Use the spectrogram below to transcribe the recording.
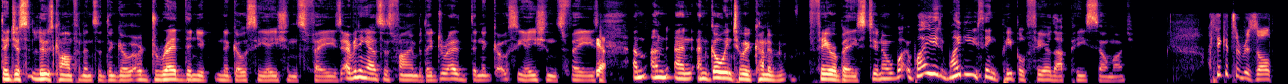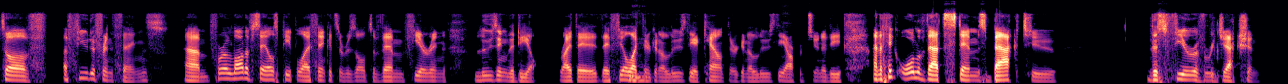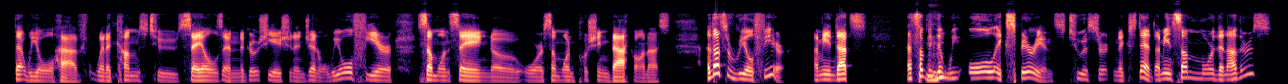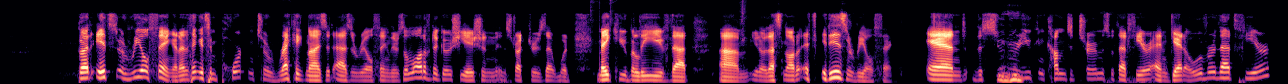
they just lose confidence and then go or dread the ne- negotiations phase. Everything else is fine, but they dread the negotiations phase, yeah. and and and and go into a kind of fear based. You know, why why why do you think people fear that piece so much? I think it's a result of a few different things. Um, for a lot of salespeople, I think it's a result of them fearing losing the deal. Right? They they feel like they're Mhm. going to lose the account, they're going to lose the opportunity, and I think all of that stems back to this fear of rejection that we all have when it comes to sales and negotiation in general. We all fear someone saying no or someone pushing back on us. And that's a real fear. I mean, that's that's something that Mhm. we all experience to a certain extent. I mean, some more than others, but it's a real thing and i think it's important to recognize it as a real thing. There's a lot of negotiation instructors that would make you believe that um, you know that's not it's, it is a real thing and the sooner Mhm. you can come to terms with that fear and get over that fear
